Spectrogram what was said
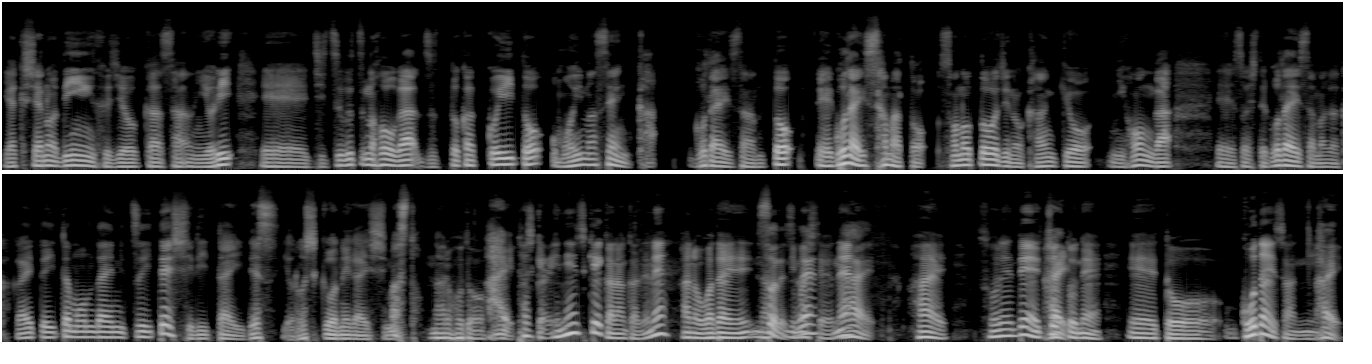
役者のディーン・藤岡さんより、えー実物の方がずっとかっこいいと思いませんか？五代さんと、えー五代様とその当時の環境、日本が、えーそして五代様が抱えていた問題について知りたいです。よろしくお願いしますと。なるほど。はい確か NHK かなんかでね、あの話題になりましたよね。はい。はい。それで、ちょっとね、えっ、と、五代さんにはい。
